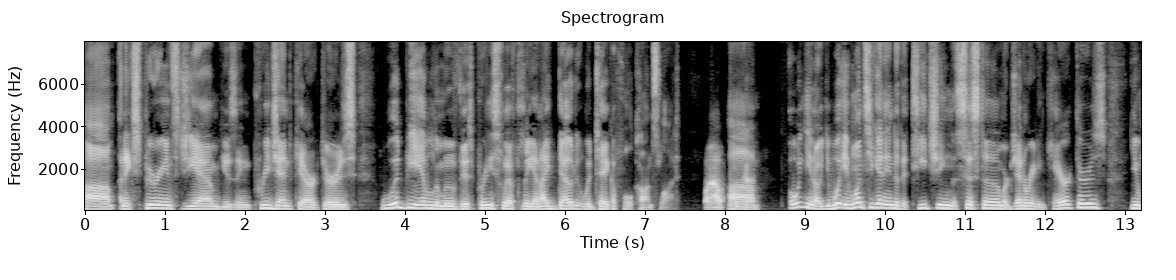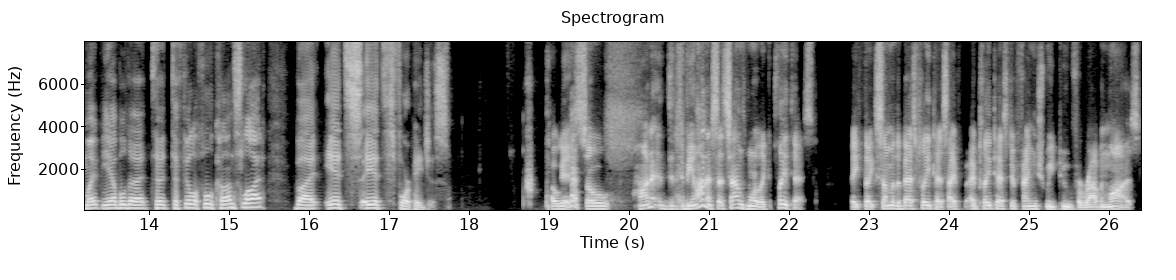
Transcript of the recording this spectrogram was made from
Um, an experienced GM using pre-gen characters would be able to move this pretty swiftly, and I doubt it would take a full con slot. Wow. Okay. Um, oh, you know, you, once you get into the teaching the system or generating characters, you might be able to to, to fill a full con slot, but it's it's four pages. okay. So, on, to be honest, that sounds more like a playtest. Like like some of the best playtests. I I playtested Feng Shui 2 for Robin Laws,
